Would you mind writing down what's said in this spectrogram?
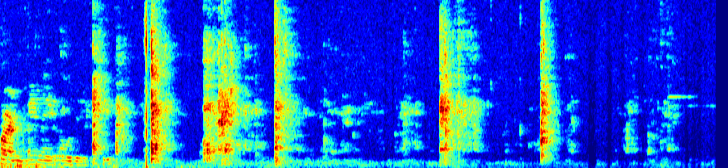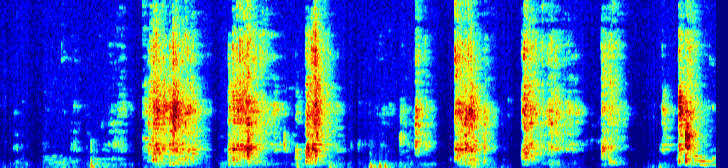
पांढरी नाही राहू द्यायची म्हणजे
